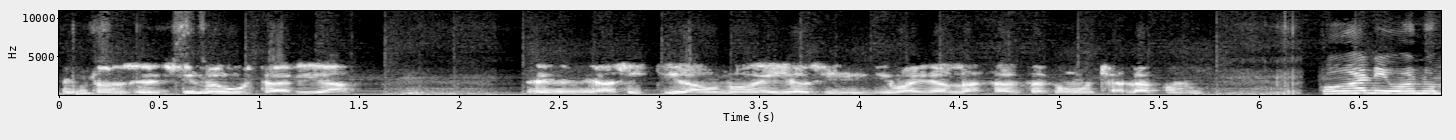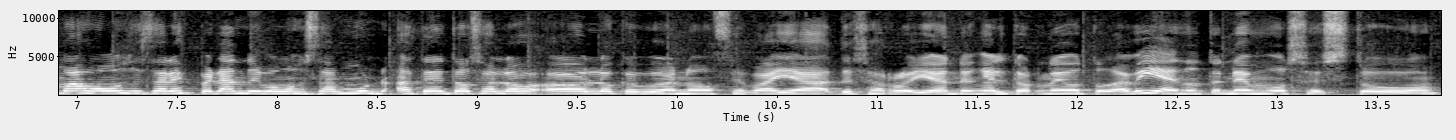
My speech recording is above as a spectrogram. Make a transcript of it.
Entonces sí me gustaría eh, asistir a uno de ellos y, bailar la salsa como chalaco, ¿no? Con ánimos nomás vamos a estar esperando y vamos a estar muy atentos a lo, a lo que bueno se vaya desarrollando en el torneo todavía. No tenemos esto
